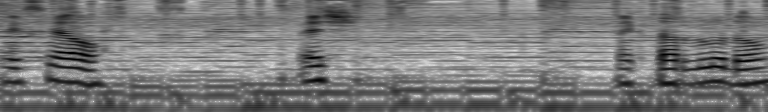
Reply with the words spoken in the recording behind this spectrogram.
Exhale. Ish. Nektar dulu dong.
